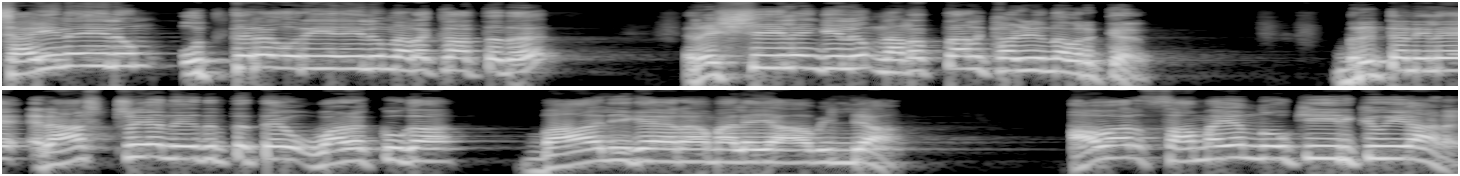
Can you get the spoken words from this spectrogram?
ചൈനയിലും ഉത്തര കൊറിയയിലും നടക്കാത്തത് റഷ്യയിലെങ്കിലും നടത്താൻ കഴിയുന്നവർക്ക് ബ്രിട്ടനിലെ രാഷ്ട്രീയ നേതൃത്വത്തെ വഴക്കുക ബാലികേറാമലയാവില്ല അവർ സമയം നോക്കിയിരിക്കുകയാണ്.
